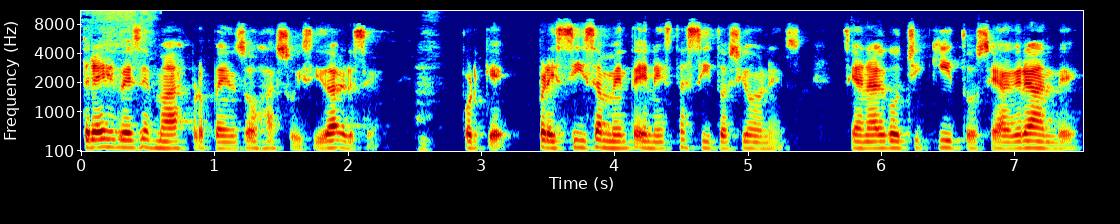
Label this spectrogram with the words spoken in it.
tres veces más propensos a suicidarse, porque precisamente en estas situaciones, sean algo chiquito, sea grande,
